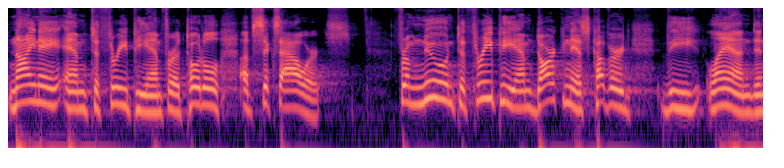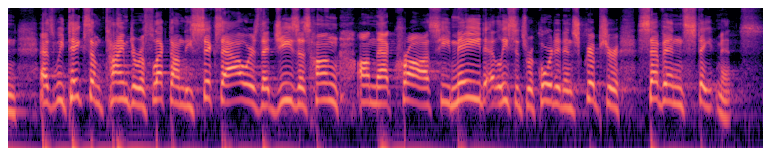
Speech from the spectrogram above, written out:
9 a.m. to 3 p.m. for a total of six hours. From noon to 3 p.m., darkness covered the land. And as we take some time to reflect on these six hours that Jesus hung on that cross, he made, at least it's recorded in Scripture, seven statements.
